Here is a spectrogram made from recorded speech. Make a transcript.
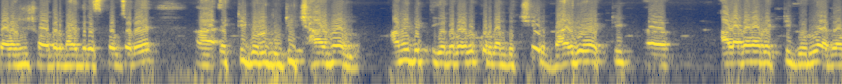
প্রবাসী সহোদর ভাইদের স্পন্সরে একটি গরু, দুটি ছাগল, আমি ব্যক্তিগতভাবে কোরবান দিচ্ছি। এর বাইরেও একটি আলাদাভাবে একটি গরু এবং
